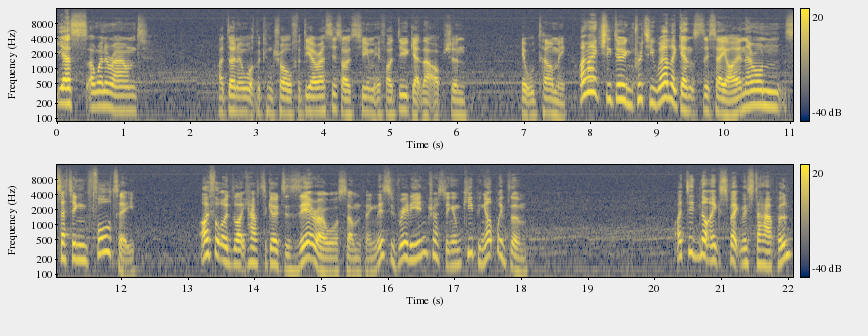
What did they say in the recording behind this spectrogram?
Yes, I went around. I don't know what the control for DRS is. I assume if I do get that option, it will tell me. I'm actually doing pretty well against this AI, and they're on setting 40. I thought I'd like have to go to zero or something. This is really interesting. I'm keeping up with them. I did not expect this to happen.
